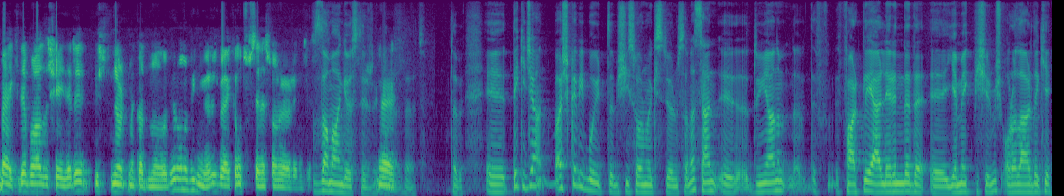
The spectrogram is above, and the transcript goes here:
Belki de bazı şeyleri üstünü örtmek adına olabilir. Onu bilmiyoruz. Belki 30 sene sonra öğreneceğiz. Zaman gösterecek. Evet. evet. Tabii. Ee, peki Can başka bir boyutta bir şey sormak istiyorum sana. Sen e, dünyanın e, farklı yerlerinde de e, yemek pişirmiş, oralardaki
